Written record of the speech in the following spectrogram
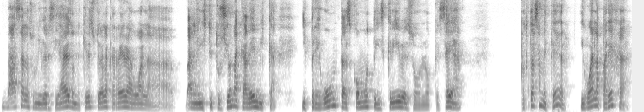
vas a las universidades donde quieres estudiar la carrera o a la, a la institución académica y preguntas cómo te inscribes o lo que sea, pues te vas a meter. Igual la pareja.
